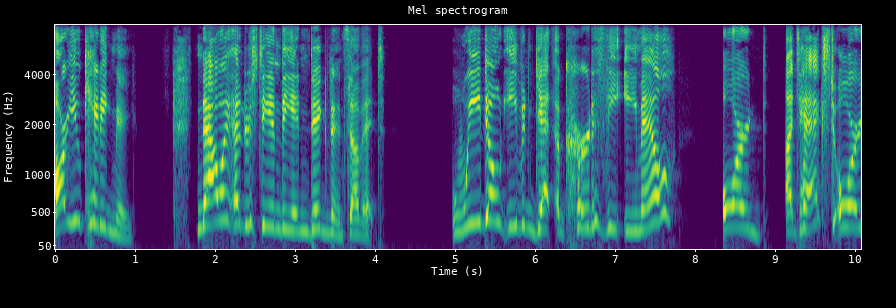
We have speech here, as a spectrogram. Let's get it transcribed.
Are you kidding me? Now I understand the indignance of it. We don't even get a courtesy email or a text or,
